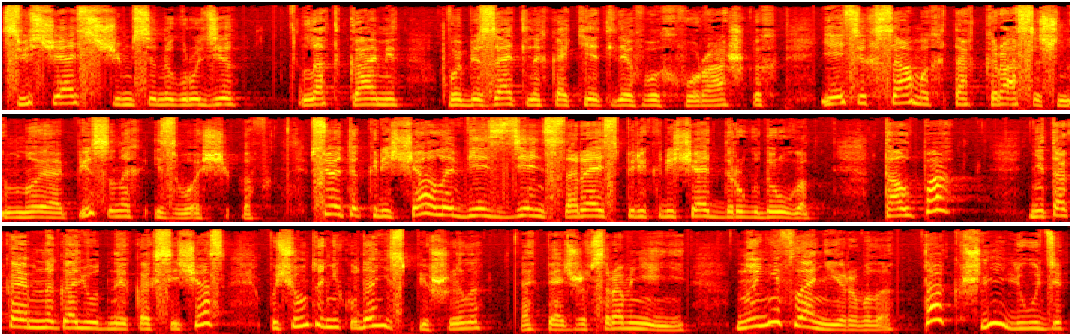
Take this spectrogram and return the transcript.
свищащимся на груди лотками в обязательных кокетливых фуражках и этих самых так красочно мною описанных извозчиков. Все это кричало весь день, стараясь перекричать друг друга. Толпа не такая многолюдная, как сейчас, почему-то никуда не спешила, опять же в сравнении, но и не фланировала. Так шли люди,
